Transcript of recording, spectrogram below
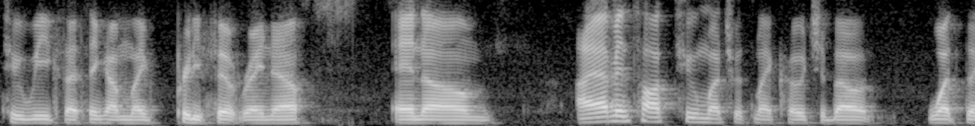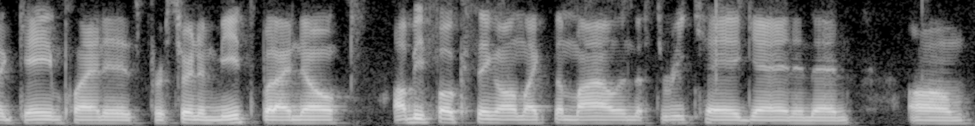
two weeks, I think I'm like pretty fit right now. And um, I haven't talked too much with my coach about what the game plan is for certain meets, but I know I'll be focusing on like the mile and the 3K again, and then Um,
